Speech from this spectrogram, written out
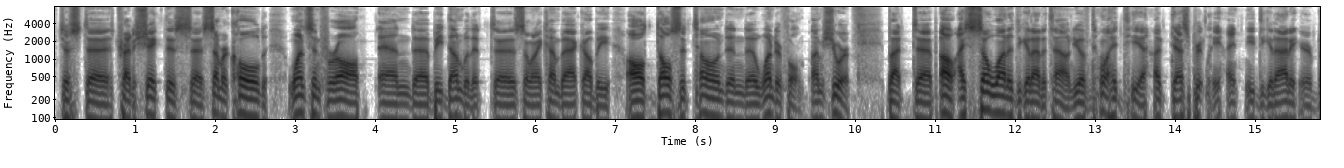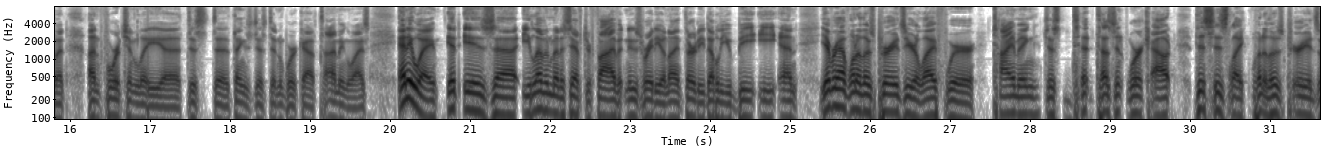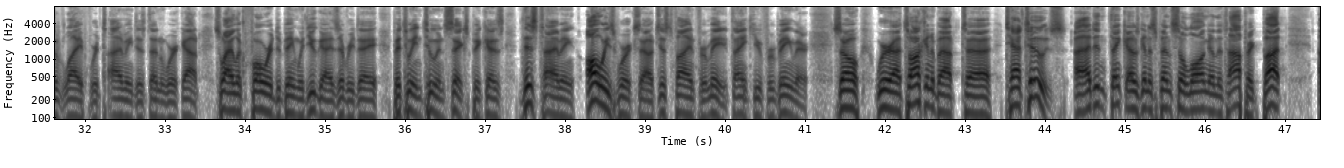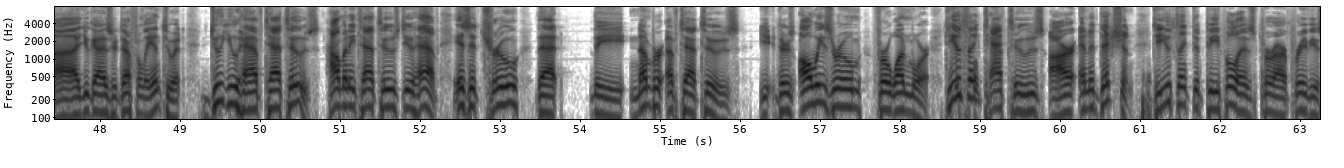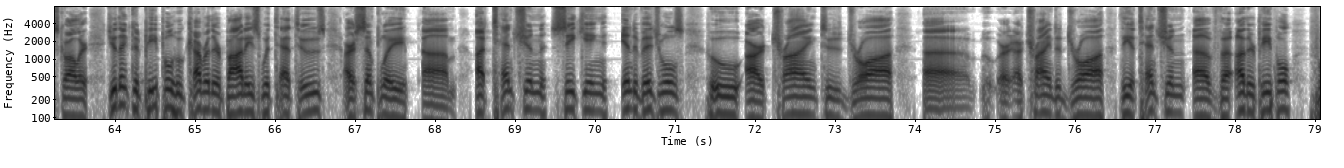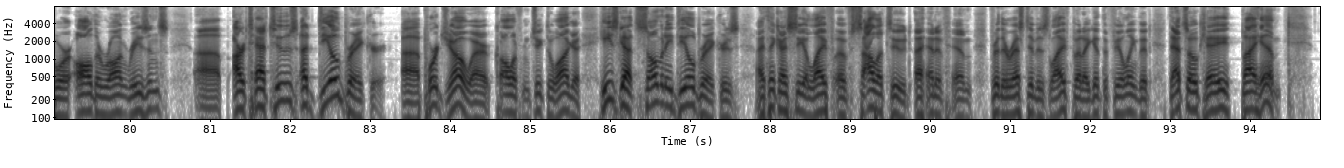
just uh, try to shake this uh, summer cold once and for all and uh, be done with it. Uh, so when I come back, I'll be all dulcet toned and uh, wonderful, I'm sure. But uh, oh, I so wanted to get out of town. You have no idea how desperately I need to get out of here. But unfortunately, just things just didn't work out timing wise. Anyway, it is 11 minutes after five at News Radio 930 WBEN. You ever have one of those periods of your life where timing just d- doesn't work out. This is like one of those periods of life where timing just doesn't work out. So I look forward to being with you guys every day between 2 and 6 because this timing always works out just fine for me. Thank you for being there. So we're uh, talking about uh, tattoos. I didn't think I was going to spend so long on the topic, but uh, you guys are definitely into it. Do you have tattoos? How many tattoos do you have? Is it true that the number of tattoos there's always room for one more. Do you think tattoos are an addiction? Do you think that people, as per our previous caller, do you think that people who cover their bodies with tattoos are simply um, attention seeking individuals who are trying to draw uh, are, are, trying to draw the attention of uh, other people for all the wrong reasons. Uh, are tattoos a deal breaker? Uh, poor Joe, our caller from Cheektowaga, he's got so many deal breakers. I think I see a life of solitude ahead of him for the rest of his life, but I get the feeling that that's okay by him.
